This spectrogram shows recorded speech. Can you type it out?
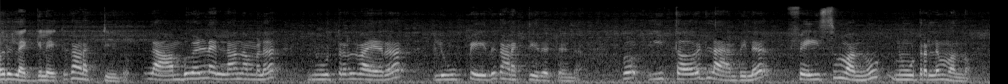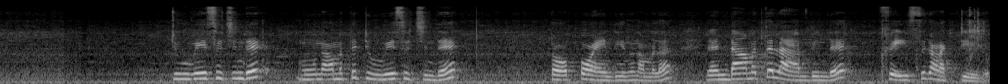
ഒരു ലെഗിലേക്ക് കണക്ട് ചെയ്തു. ലാമ്പുകളിലെല്ലാം നമ്മൾ ന്യൂട്രൽ വയർ ലൂപ്പ് ചെയ്ത് കണക്ട് ചെയ്തിട്ടുണ്ട്. അപ്പോൾ ഈ തേർഡ് ലാമ്പിൽ ഫേസും വന്നു ന്യൂട്രലും വന്നു. ടു വേ സ്വിച്ചിന്റെ മൂന്നാമത്തെ ടു വേ സ്വിച്ചിന്റെ ടോപ്പ് പോയിന്റിൽ നിന്ന് നമ്മൾ രണ്ടാമത്തെ ലാമ്പിന്റെ ഫേസ് കണക്ട് ചെയ്തു.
